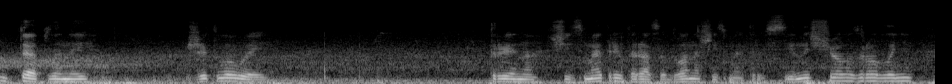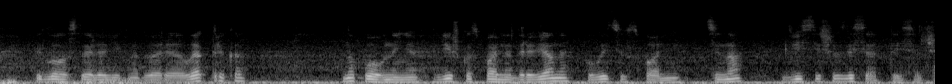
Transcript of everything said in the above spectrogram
утеплений, житловий. 3 на 6 метрів, тераса 2 на 6 метрів. Стіни з чого зроблені, підлога стеля, вікна, двері, електрика. Наповнення. Ліжко спальне дерев'яне, полиці в спальні. Ціна 260 тисяч.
